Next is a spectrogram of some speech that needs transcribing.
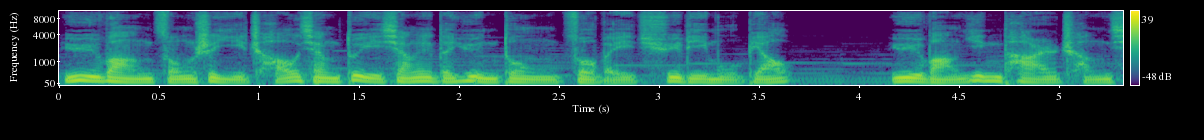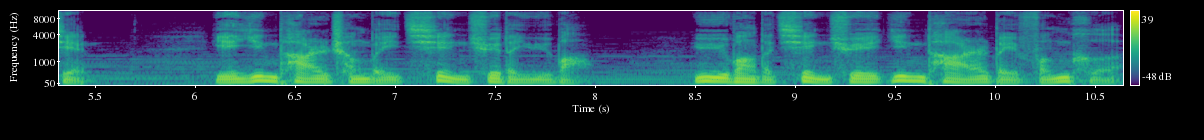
欲望总是以朝向对象 A 的运动作为驱力目标。欲望因它而呈现，也因它而成为欠缺的欲望；欲望的欠缺因它而被缝合，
